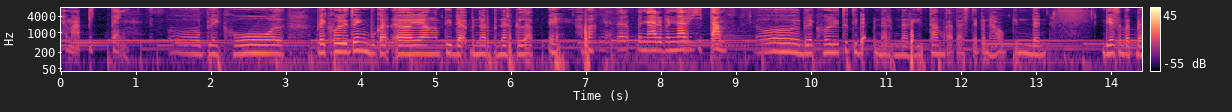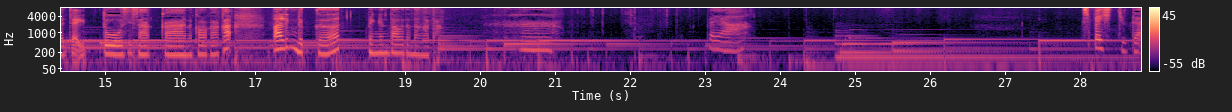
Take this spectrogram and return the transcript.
Sama Big Bang. Oh, black hole. Black hole itu yang bukan uh, yang tidak benar-benar gelap. Eh, apa? Benar-benar hitam. Oh, black hole itu tidak benar-benar hitam kata Stephen Hawking dan dia sempat baca itu sisakan. Kalau kakak paling deket pengen tahu tentang apa? Space juga.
